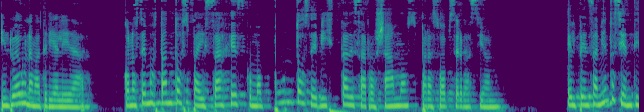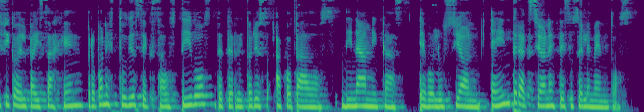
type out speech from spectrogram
y luego una materialidad. Conocemos tantos paisajes como puntos de vista desarrollamos para su observación. El pensamiento científico del paisaje propone estudios exhaustivos de territorios acotados, dinámicas, evolución e interacciones de sus elementos,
